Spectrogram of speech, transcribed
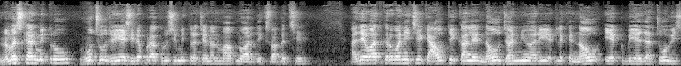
નમસ્કાર મિત્રો, હું છું જય હિરપરા કૃષિ મિત્ર ચેનલમાં આપનું હાર્દિક સ્વાગત છે. આજે વાત કરવાની છે કે આવતીકાલે નવ જાન્યુઆરી એટલે કે નવ એક બે હજાર ચોવીસ,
